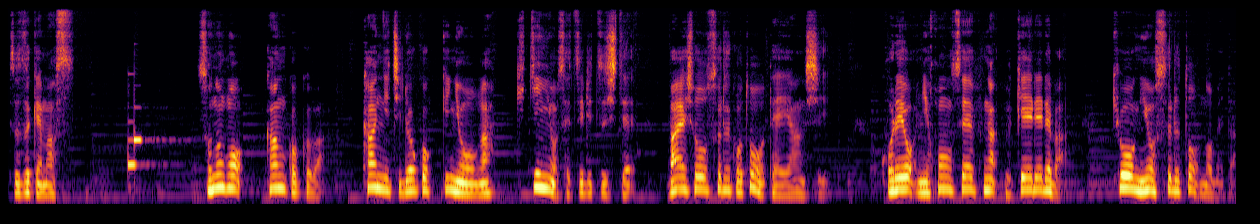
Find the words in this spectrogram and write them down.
続けます。その後、韓国は韓日両国企業が基金を設立して賠償することを提案し、これを日本政府が受け入れれば協議をすると述べた。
